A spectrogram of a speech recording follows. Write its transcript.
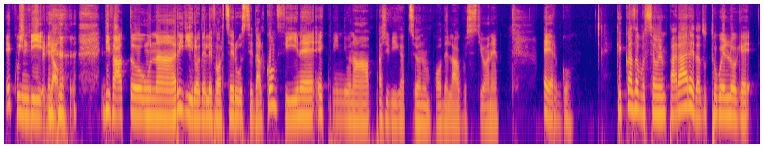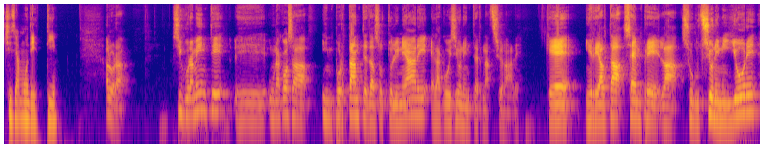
e quindi sì, di fatto un ritiro delle forze russe dal confine e quindi una pacificazione un po' della questione. Ergo, che cosa possiamo imparare da tutto quello che ci siamo detti? Allora, sicuramente eh, una cosa importante da sottolineare è la coesione internazionale che è in realtà sempre la soluzione migliore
